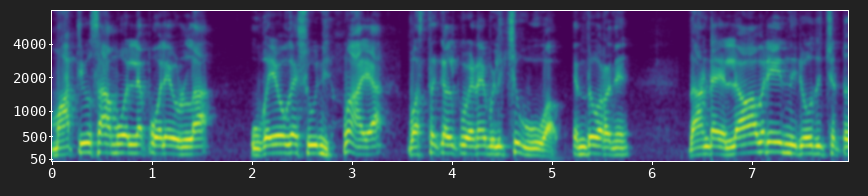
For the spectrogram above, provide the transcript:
മാത്യു സാമുവലിനെ പോലെയുള്ള ഉപയോഗശൂന്യമായ വസ്തുക്കൾക്ക് വേണേൽ വിളിച്ചു പോവാം എന്ത് പറഞ്ഞ്? ദാണ്ട എല്ലാവരെയും നിരോധിച്ചിട്ട്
